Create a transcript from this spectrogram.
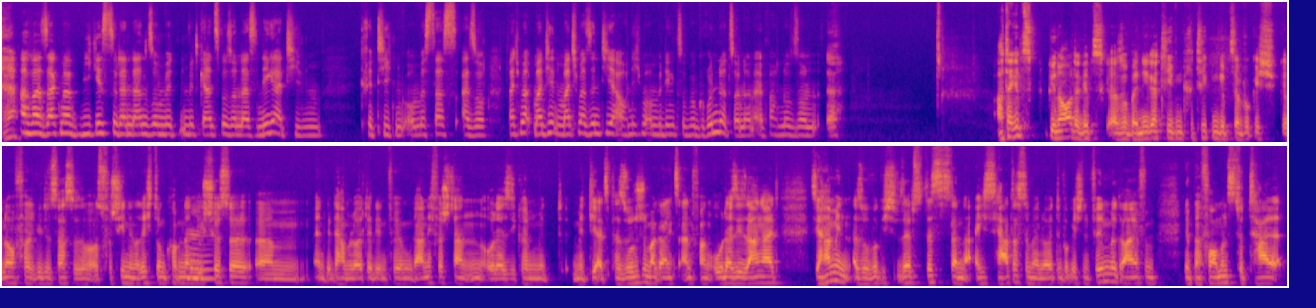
Ja. Aber sag mal, wie gehst du denn dann so mit, mit ganz besonders negativen Kritiken um? Ist das, also manchmal, manche, manchmal sind die ja auch nicht mal unbedingt so begründet, sondern einfach nur so ein äh, Ach, da gibt's genau, da gibt's also bei negativen Kritiken gibt's ja wirklich genau, wie du sagst, also aus verschiedenen Richtungen kommen dann mhm. die Schüsse. Ähm, entweder haben Leute den Film gar nicht verstanden oder sie können mit mit dir als Person schon mal gar nichts anfangen oder sie sagen halt, sie haben ihn also wirklich selbst das ist dann eigentlich das härteste, wenn Leute wirklich einen Film begreifen, eine Performance total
